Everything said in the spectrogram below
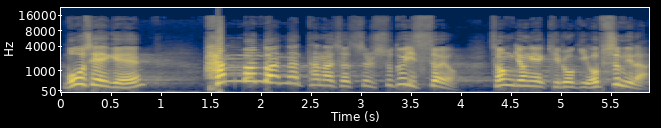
모세에게 한 번도 안 나타나셨을 수도 있어요. 성경에 기록이 없습니다.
